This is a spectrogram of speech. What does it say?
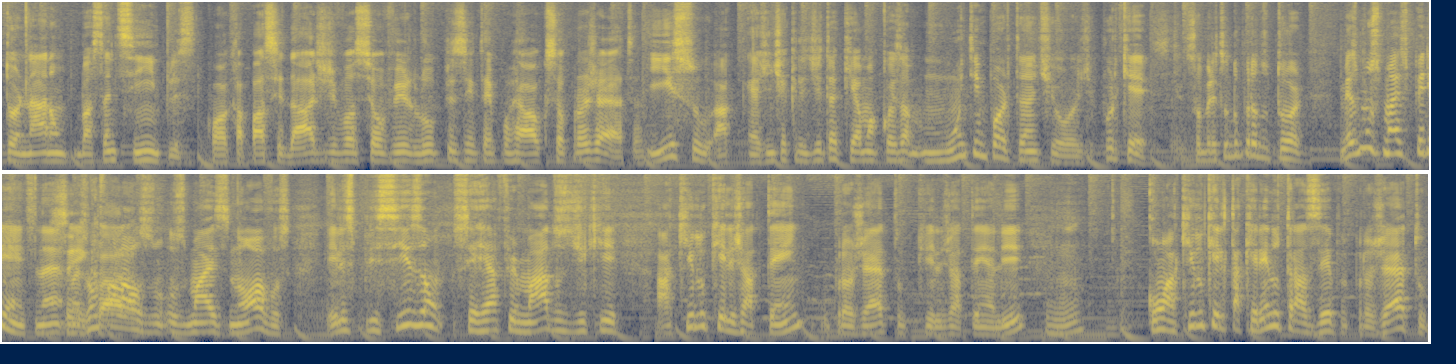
tornaram bastante simples. Com a capacidade de você ouvir loops em tempo real com o seu projeto. E isso a, a gente acredita que é uma coisa muito importante hoje. Por quê? Sobretudo o produtor, mesmo os mais experientes, né? Sim, Mas vamos claro. falar os, os mais novos, eles precisam ser reafirmados de que aquilo que ele já tem, o projeto que ele já tem ali, Uhum. Com aquilo que ele tá querendo trazer pro projeto,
